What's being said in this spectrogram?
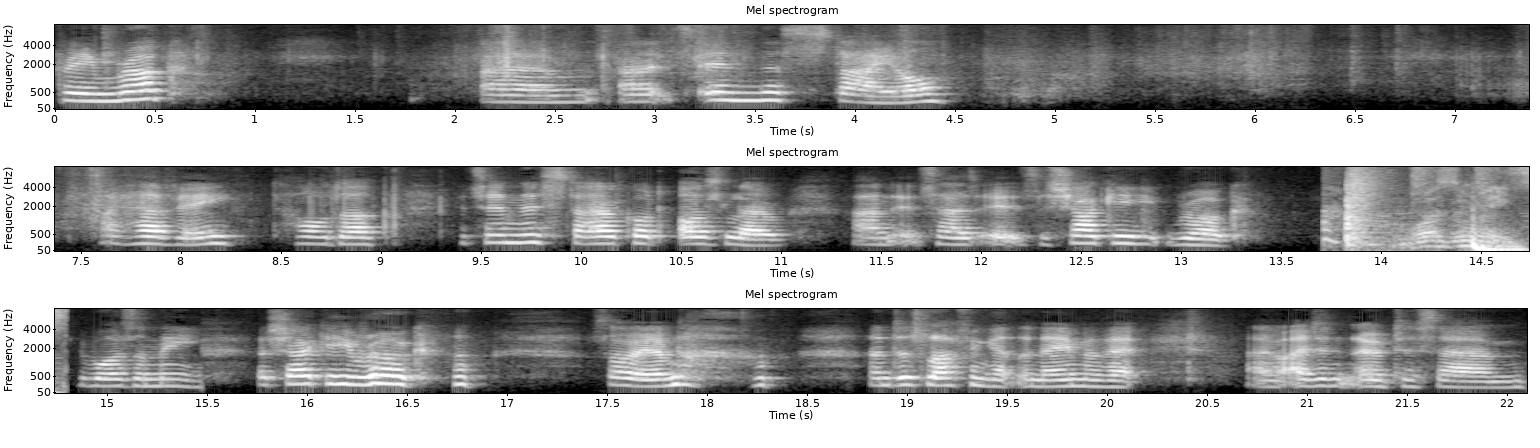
cream rug um, and it's in the style. Quite heavy to hold up. It's in this style called Oslo and it says it's a shaggy rug. Wasn't me? It wasn't me. A shaggy rug. Sorry I'm I'm just laughing at the name of it. Um, I didn't notice um,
